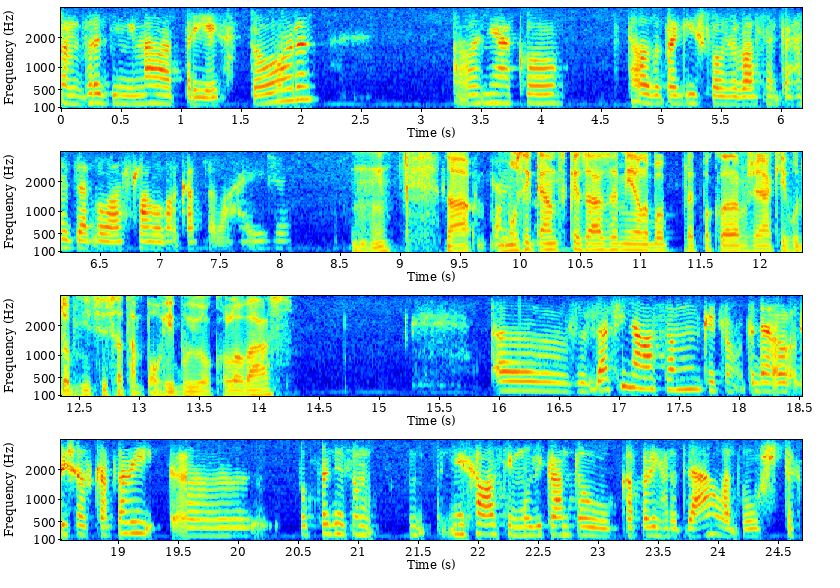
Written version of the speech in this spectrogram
som v hrdini mala priestor, ale nejako stále to tak išlo, že vlastne tá hrdza bola slavová kapela, hej, že Uh-huh. No a muzikantské zázemie, lebo predpokladám, že nejakí hudobníci sa tam pohybujú okolo vás? Uh, začínala som, keď som teda odišla z kapely, uh, v podstate som nechala si muzikantov kapely Hrdza, lebo už tak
